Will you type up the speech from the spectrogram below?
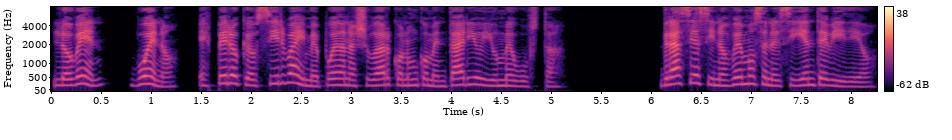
¿Lo ven? Bueno, Espero que os sirva y me puedan ayudar con un comentario y un me gusta. Gracias y nos vemos en el siguiente vídeo.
